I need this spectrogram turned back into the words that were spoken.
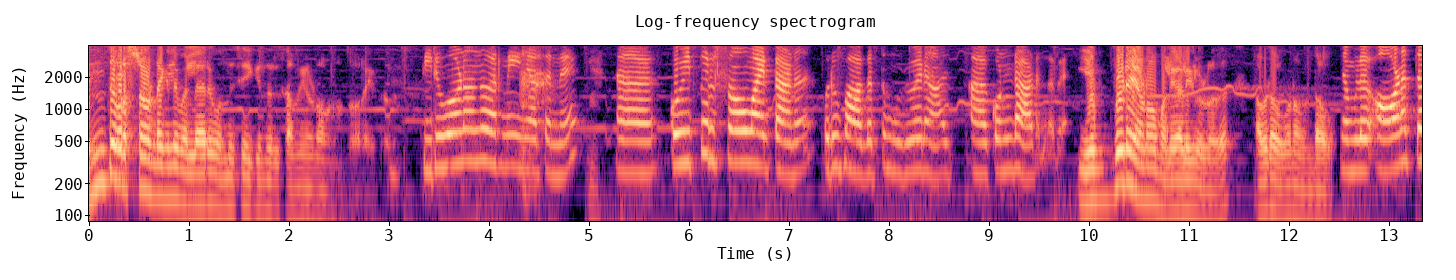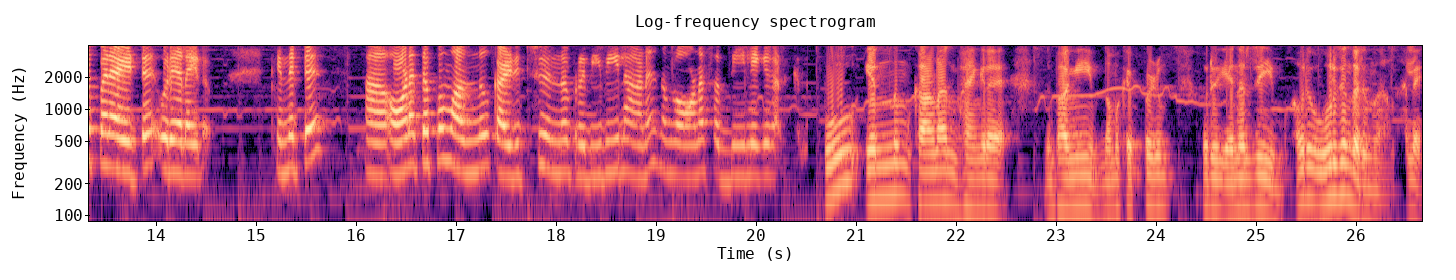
എന്ത് പ്രശ്നം ഉണ്ടെങ്കിലും എല്ലാവരും ഒന്നിച്ചിരിക്കുന്ന ഒരു സമയമാണോ എന്ന് പറയുന്നത്. തിരുവോണം എന്ന് പറഞ്ഞു കഴിഞ്ഞാൽ തന്നെ കൊയ്ത്തുത്സവമായിട്ടാണ് ഒരു ഭാഗത്ത് മുഴുവൻ കൊണ്ടാടുന്നത്. എവിടെയാണോ മലയാളികൾ ഉള്ളത് അവിടെ ഓണം ഉണ്ടാവും. നമ്മൾ ഓണത്തപ്പനായിട്ട് ഒരു ഇലയിടും എന്നിട്ട് ഓണത്തപ്പം വന്നു കഴിച്ചു എന്ന പ്രതീതിയിലാണ് നമ്മൾ ഓണസദ്യയിലേക്ക് കടക്കുന്നത്. പൂ എന്നും കാണാൻ ഭയങ്കര ഭംഗിയും നമുക്ക് എപ്പോഴും ഒരു എനർജിയും ഒരു ഊർജം തരുന്നതാണ് അല്ലെ?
